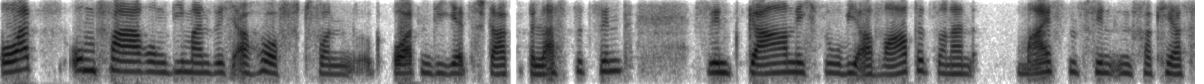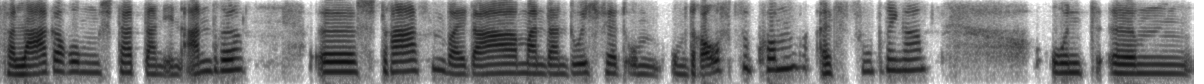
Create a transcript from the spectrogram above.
Ortsumfahrung, die man sich erhofft von Orten, die jetzt stark belastet sind, sind gar nicht so wie erwartet, sondern meistens finden Verkehrsverlagerungen statt, dann in andere äh, Straßen, weil da man dann durchfährt, um, um drauf zu kommen als Zubringer. Und ähm,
